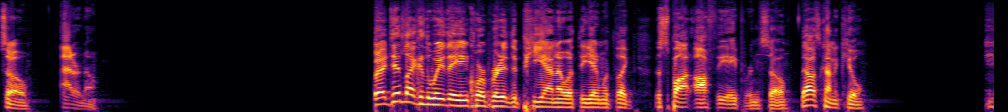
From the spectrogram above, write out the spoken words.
So I don't know. But I did like the way they incorporated the piano at the end with like the spot off the apron. So that was kind of cool.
